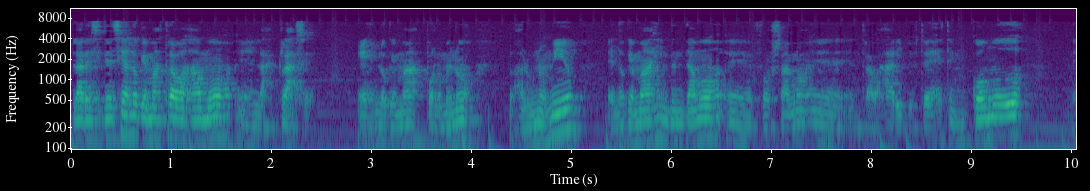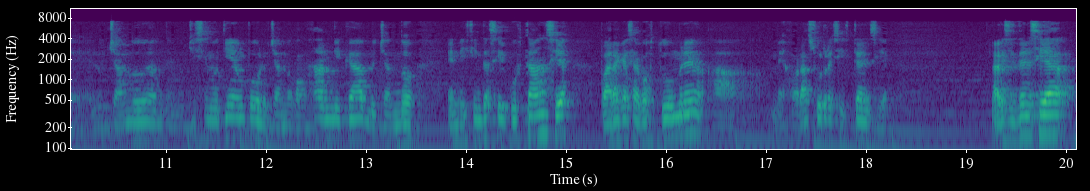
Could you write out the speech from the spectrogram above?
la resistencia es lo que más trabajamos en las clases, es lo que más, por lo menos los alumnos míos, es lo que más intentamos eh, esforzarnos en trabajar y que ustedes estén cómodos luchando durante muchísimo tiempo, luchando con handicap, luchando en distintas circunstancias para que se acostumbre a mejorar su resistencia. La resistencia,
